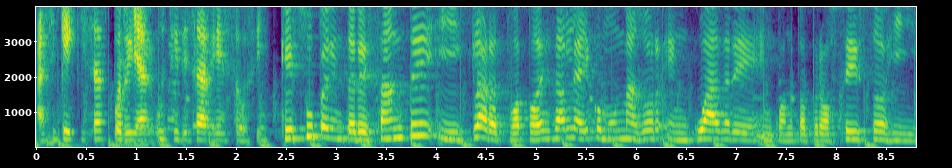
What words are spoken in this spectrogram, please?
Así que quizás podrían utilizar eso, sí. Que es súper interesante y claro, podés darle ahí como un mayor encuadre en cuanto a procesos y,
